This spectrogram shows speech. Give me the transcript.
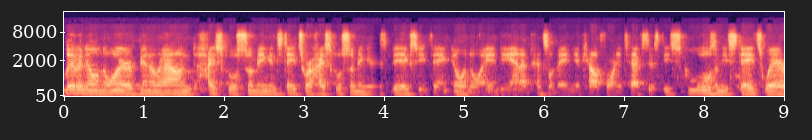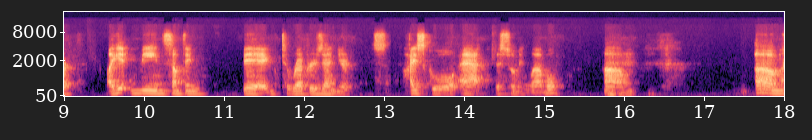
live in Illinois or have been around high school swimming in states where high school swimming is big, so you think Illinois, Indiana, Pennsylvania, California, Texas, these schools in these states where like it means something big to represent your high school at the swimming level. Um. Um,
